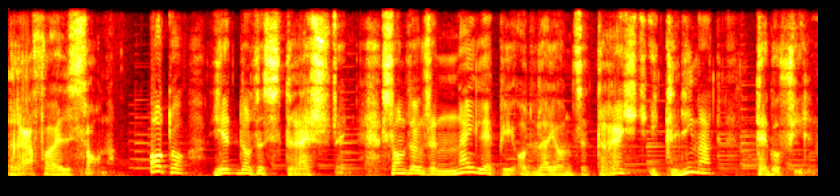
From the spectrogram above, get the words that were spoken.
Rafaelsona. Oto jedno ze streszczeń, sądzę, że najlepiej oddające treść i klimat tego filmu.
